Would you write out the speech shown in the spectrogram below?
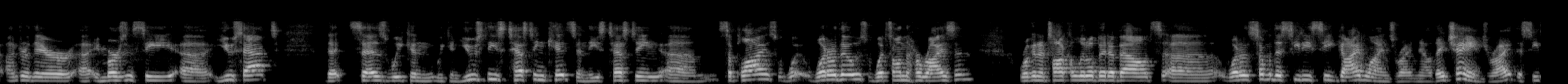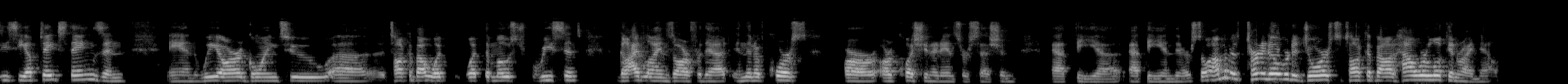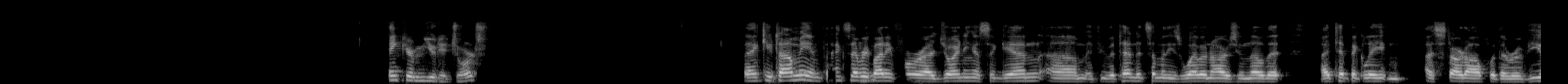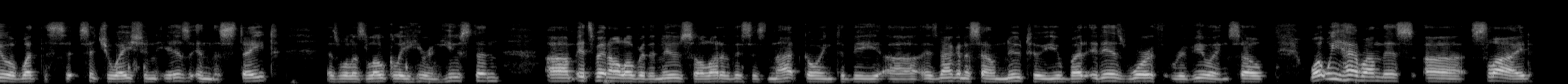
under their uh, Emergency uh, Use Act that says we can we can use these testing kits and these testing um, supplies. What, what, are those? What's on the horizon? We're going to talk a little bit about uh, what are some of the CDC guidelines right now. They change, right? The CDC updates things, and and we are going to uh, talk about what what the most recent guidelines are for that. And then, of course, our our question and answer session at the uh, at the end there. So I'm going to turn it over to George to talk about how we're looking right now. I think you're muted, George. Thank you, Tommy, and thanks everybody for uh, joining us again. Um, if you've attended some of these webinars, you'll know that I typically I start off with a review of what the situation is in the state, as well as locally here in Houston. Um, it's been all over the news, so a lot of this is not going to be, uh, is not going to sound new to you, but it is worth reviewing. So what we have on this uh, slide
